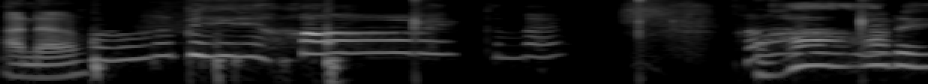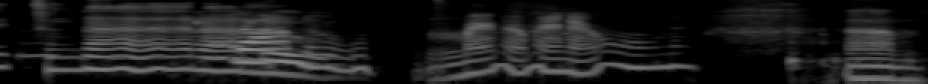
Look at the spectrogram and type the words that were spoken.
I know. A heartache tonight. I know. Um,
